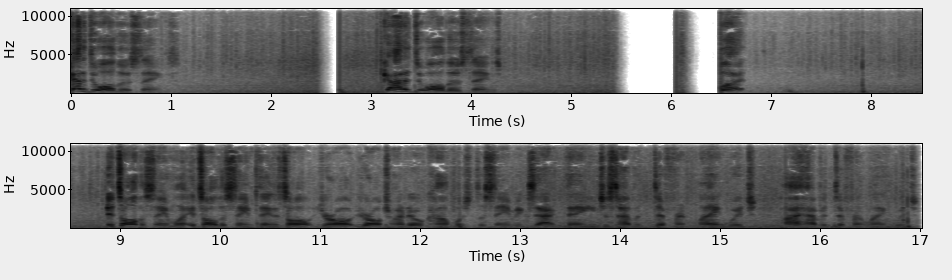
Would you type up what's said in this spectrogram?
Got to do all those things. Got to do all those things. But it's all the same it's all the same thing. It's all you're all you're all trying to accomplish the same exact thing you just have a different language. I have a different language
